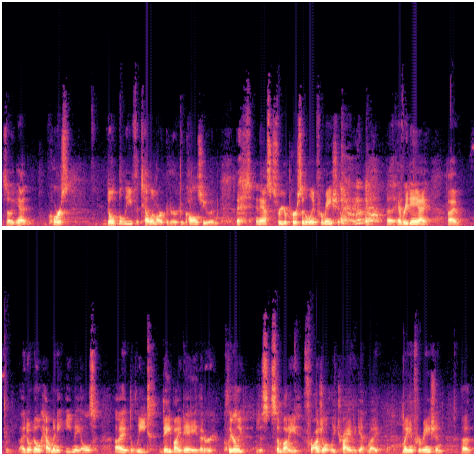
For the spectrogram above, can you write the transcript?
So, yeah, of course, don't believe the telemarketer who calls you and, and asks for your personal information. Right? Uh, every day, I, I, I don't know how many emails I delete day by day that are clearly just somebody fraudulently trying to get my, my information. Uh,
